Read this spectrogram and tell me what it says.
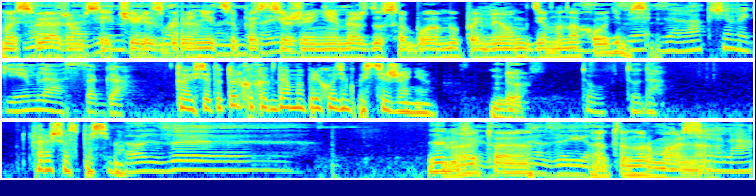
мы свяжемся через границы постижения между собой, мы поймем, где мы находимся. То есть это только когда мы приходим к постижению? Да. Хорошо, спасибо. Ну, это, это нормально.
